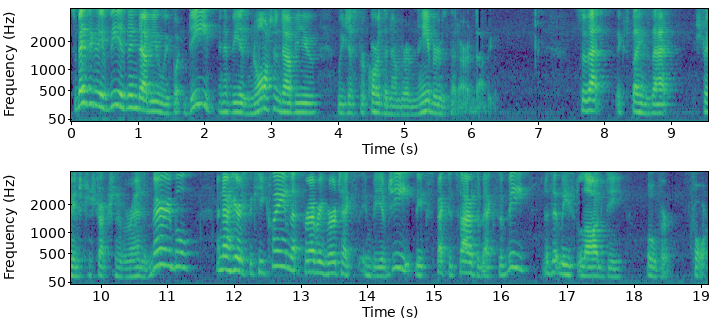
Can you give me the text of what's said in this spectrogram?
So basically, if v is in w, we put d, and if v is not in w, we just record the number of neighbors that are in w. So that explains that strange construction of a random variable. And now here's the key claim that for every vertex in v of g, the expected size of x of v is at least log d over 4.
